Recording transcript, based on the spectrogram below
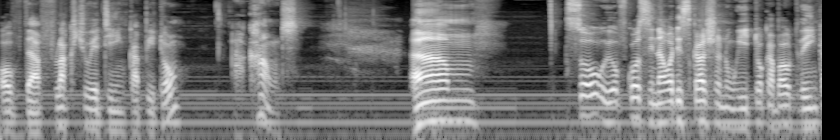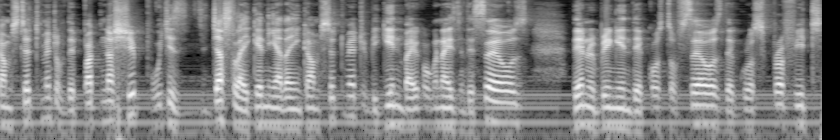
of the fluctuating capital account. Um, so of course in our discussion we talk about the income statement of the partnership which is just like any other income statement. We begin by recognizing the sales then we bring in the cost of sales the gross profit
